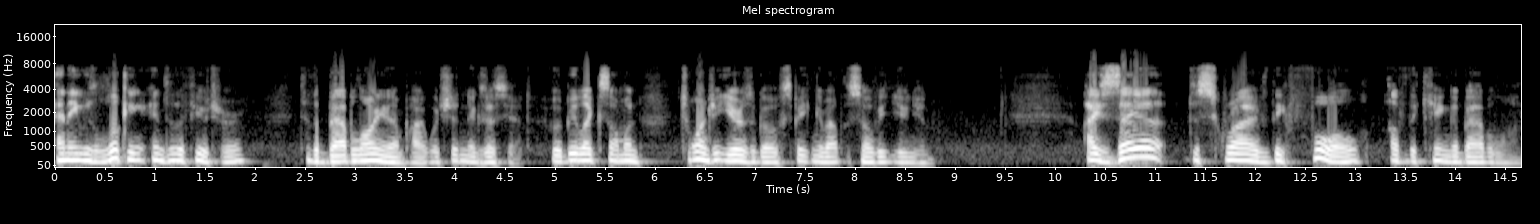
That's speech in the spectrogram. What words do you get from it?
And he was looking into the future to the Babylonian Empire, which didn't exist yet. It would be like someone 200 years ago speaking about the Soviet Union. Isaiah describes the fall of the king of Babylon.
